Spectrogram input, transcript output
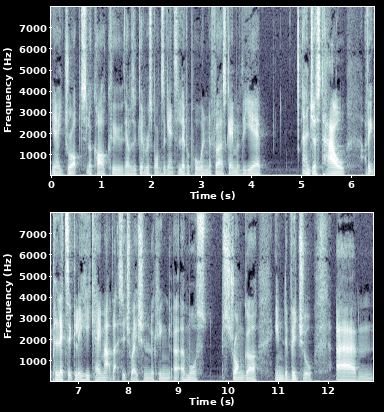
you know he dropped Lukaku. There was a good response against Liverpool in the first game of the year, and just how I think politically he came out of that situation looking a, a more stronger individual. Um,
